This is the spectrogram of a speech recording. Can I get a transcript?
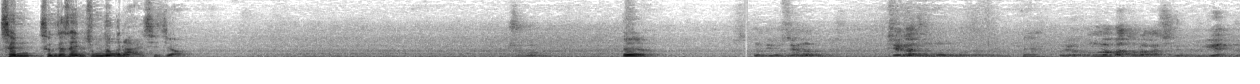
선, 성 선생님 죽는 건 아시죠? 죽음 예. 근데 요새는 제가 죽는 거잖아요 네. 그리고 엄마가 돌아가시면 그게 더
